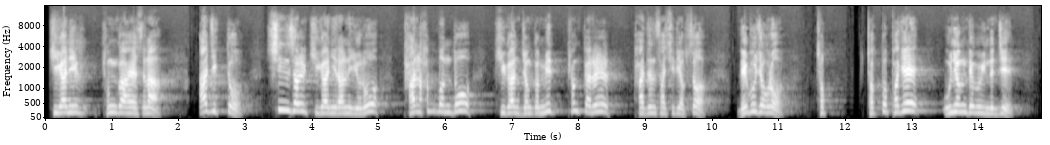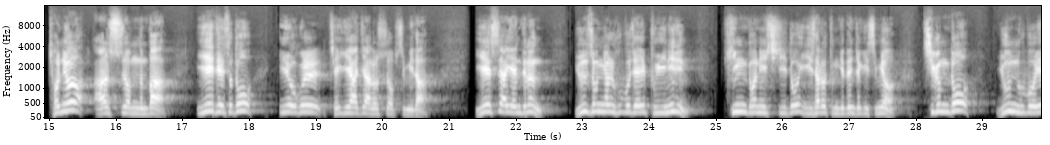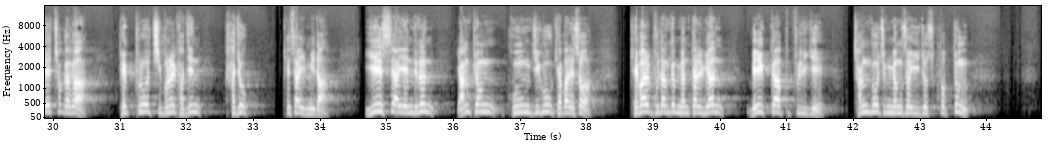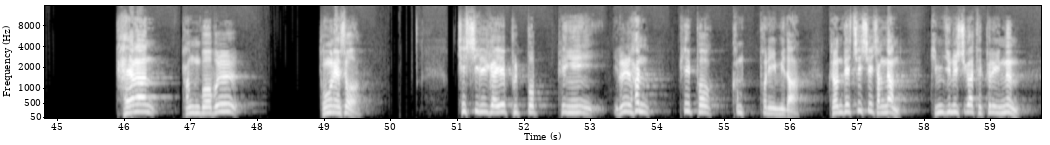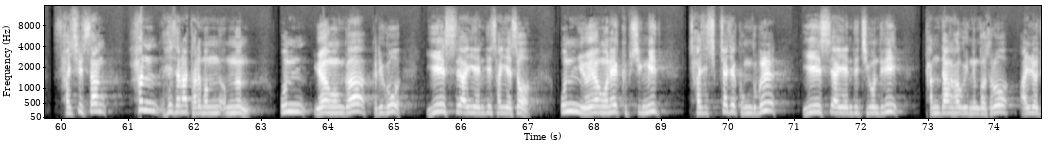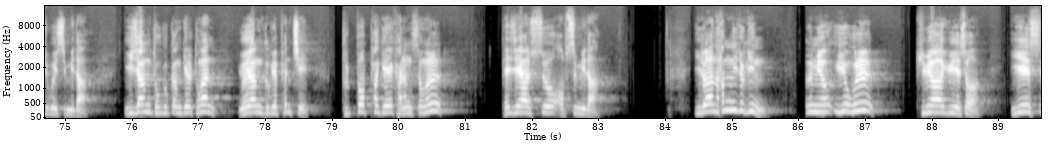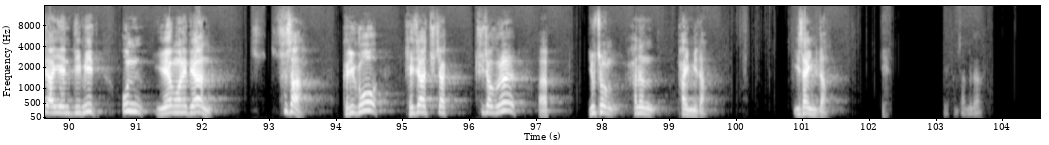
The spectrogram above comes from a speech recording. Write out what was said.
기간이 경과하였으나 아직도 신설 기간이라는 이유로 단 한 번도 기관 점검 및 평가를 받은 사실이 없어 내부적으로 적, 적법하게 운영되고 있는지 전혀 알 수 없는 바 이에 대해서도 의혹을 제기하지 않을 수 없습니다. ESIND는 윤석열 후보자의 부인인 김건희 씨도 이사로 등재된 적이 있으며 지금도 윤 후보의 처가가 100% 지분을 가진 가족 회사입니다. ESIND는 양평 공지구 개발에서 개발 부담금 면탈을 위한 매입가 부풀리기, 장고 증명서 이조 수법 등 다양한 방법을 동원해서 최씨 일가의 불법 행위를 한 페이퍼 컴퍼니입니다. 그런데 최 씨의 장남 김진우 씨가 대표로 있는 사실상 한 회사나 다름없는 온 요양원과 그리고 ESIND 사이에서 온 요양원의 급식 및 식자재 공급을 ESIND 직원들이 담당하고 있는 것으로 알려지고 있습니다. 이장 도급 관계를 통한 요양급여 편취, 불법 파괴의 가능성을 배제할 수 없습니다. 이러한 합리적인 의혹을 규명하기 위해서 ESIND 및 온 요양원에 대한 수사 그리고 계좌 추적, 추적을 어, 요청하는 바입니다. 이상입니다. 네, 감사합니다.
